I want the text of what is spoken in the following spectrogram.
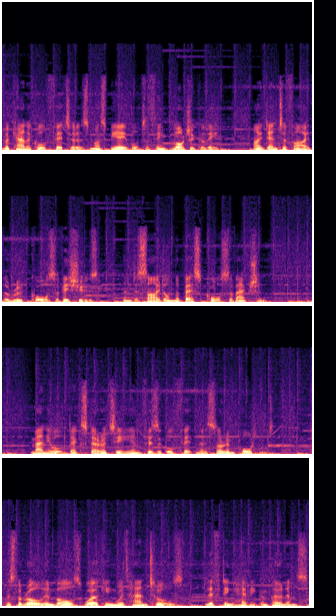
Mechanical fitters must be able to think logically, identify the root cause of issues, and decide on the best course of action. Manual dexterity and physical fitness are important, as the role involves working with hand tools, lifting heavy components,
